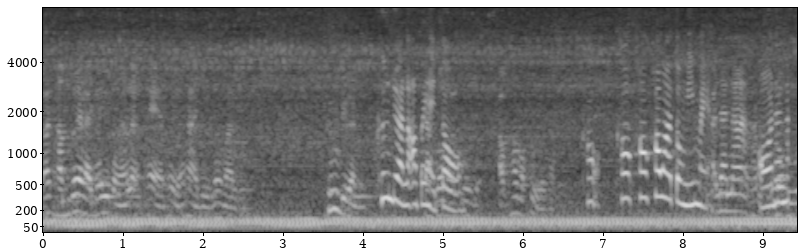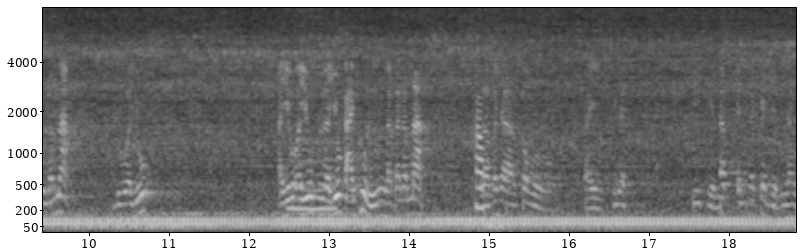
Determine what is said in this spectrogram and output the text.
ก็ทำด้วยอะไรก็อยู่ตรงนั้นแหละแผลเพื่อหายดีประมาณครึ่งเดือนครึ่งเดือนแล้วเอาไปไหนต่อกักโรคก็คือเอาเข้ามาขุดเลยครับเข้าเข้าเข้าเข้ามาตรงนี้ไหมเข้าด้านหน้าครับอ๋อด้านหน้า ดูน้ำหนักดูอายุ อายุอายุคืออายุการขุนแล้วก็น้ำหนักครับ เราก็จะส่งไปเชือด ที่เขียนเป็นแพ็กเกจอยู่ที่นั่น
